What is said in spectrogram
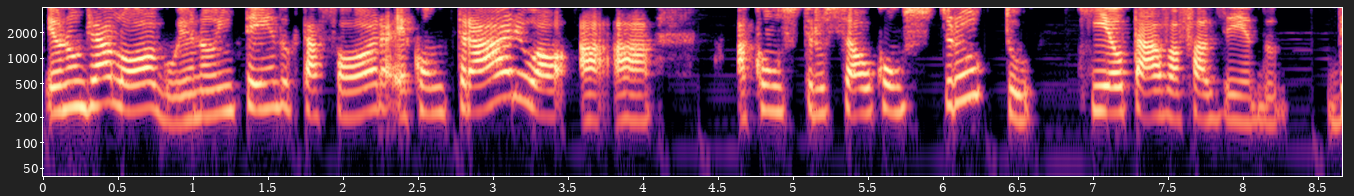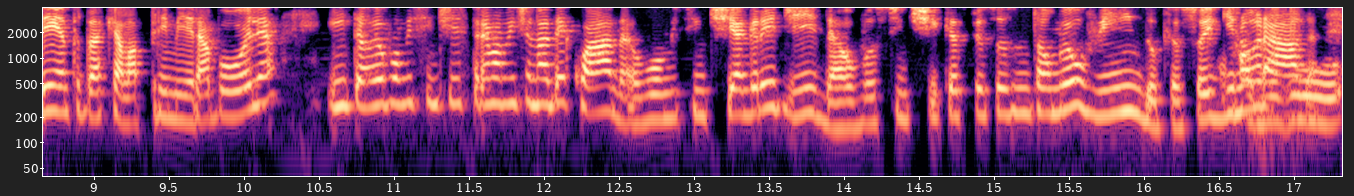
eu não dialogo, eu não entendo o que está fora, é contrário à a, a, a, construção, ao construto que eu estava fazendo dentro daquela primeira bolha, então eu vou me sentir extremamente inadequada, eu vou me sentir agredida, eu vou sentir que as pessoas não estão me ouvindo, que eu sou ignorada. O famoso,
